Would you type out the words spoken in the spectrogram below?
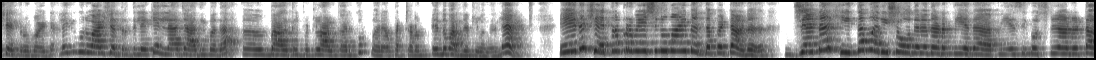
ക്ഷേത്രവുമായിട്ട്. അല്ലെങ്കിൽ ഗുരുവായൂർ ക്ഷേത്രത്തിലേക്ക് എല്ലാ ജാതി മത വിഭാഗത്തിൽപ്പെട്ടുള്ള ആൾക്കാർക്കും വരാൻ പറ്റണം എന്ന് പറഞ്ഞിട്ടുള്ളത് അല്ലെ? ഏത് ക്ഷേത്രപ്രവേശനവുമായി ബന്ധപ്പെട്ടാണ് ജനഹിത പരിശോധന നടത്തിയത്? പി എസ് സി ക്വസ്റ്റ്യൻ ആണ് കേട്ടോ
